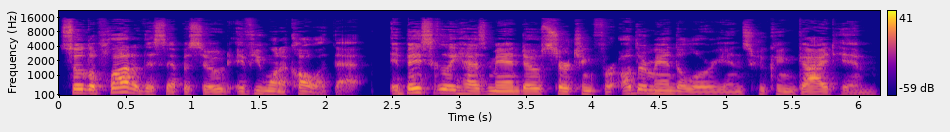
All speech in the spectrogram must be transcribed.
So, the plot of this episode, if you want to call it that, it basically has Mando searching for other Mandalorians who can guide him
